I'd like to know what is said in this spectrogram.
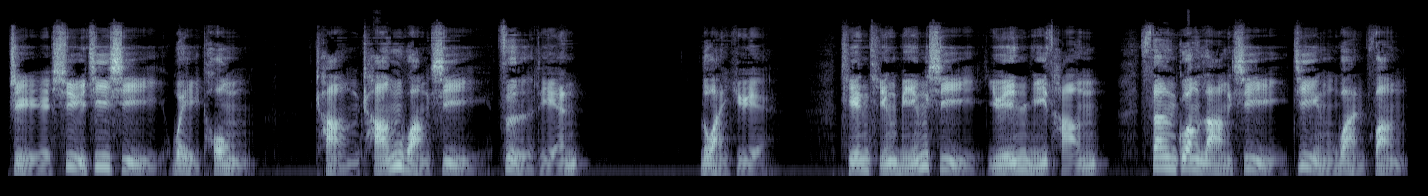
至续机兮未通，唱长往兮自怜。乱曰：天庭明兮云霓藏，三光朗兮净万方。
